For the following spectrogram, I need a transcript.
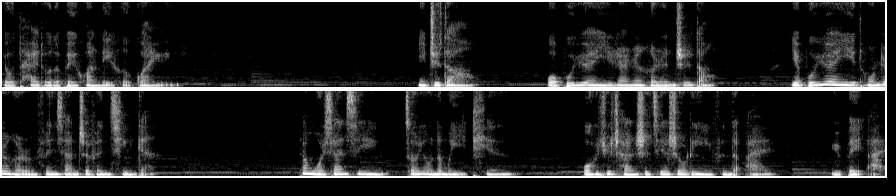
有太多的悲欢离合关于你。你知道，我不愿意让任何人知道，也不愿意同任何人分享这份情感。但我相信，总有那么一天，我会去尝试接受另一份的爱与被爱。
